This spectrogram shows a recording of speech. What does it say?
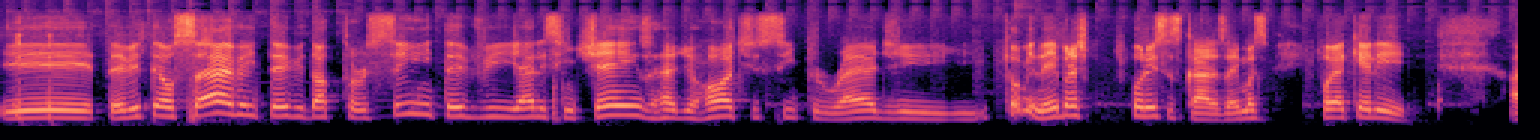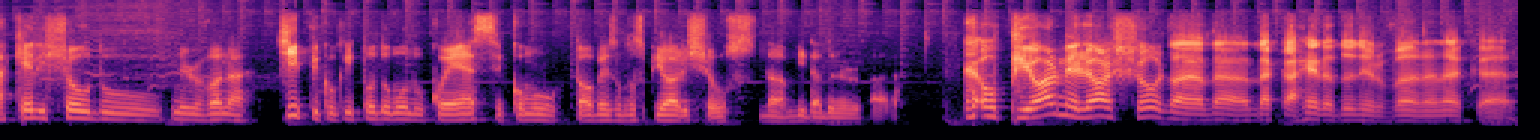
E teve Tel 7, teve Dr. Sim, teve Alice in Chains, Red Hot, Simp Red, que eu me lembro, acho que foram esses caras aí, mas foi aquele aquele show do Nirvana típico que todo mundo conhece como talvez um dos piores shows da vida do Nirvana. É o pior, melhor show da, da, da carreira do Nirvana, né, cara?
